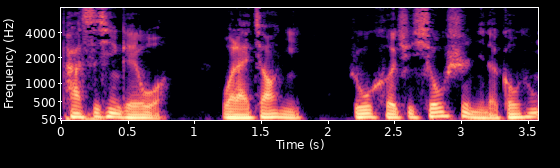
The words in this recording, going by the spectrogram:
发私信给我，我来教你如何去修饰你的沟通。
